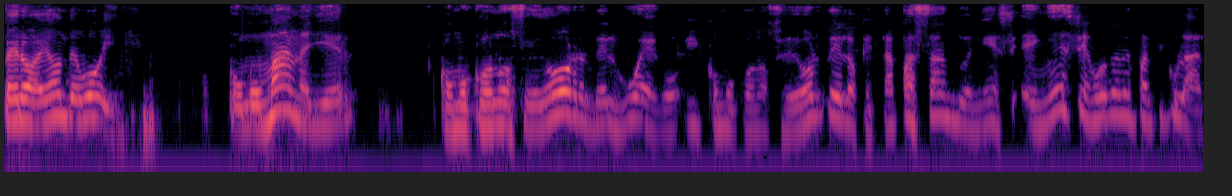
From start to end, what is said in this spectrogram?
Pero ahí es donde voy. Como manager, como conocedor del juego y como conocedor de lo que está pasando en ese, en ese juego en particular,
